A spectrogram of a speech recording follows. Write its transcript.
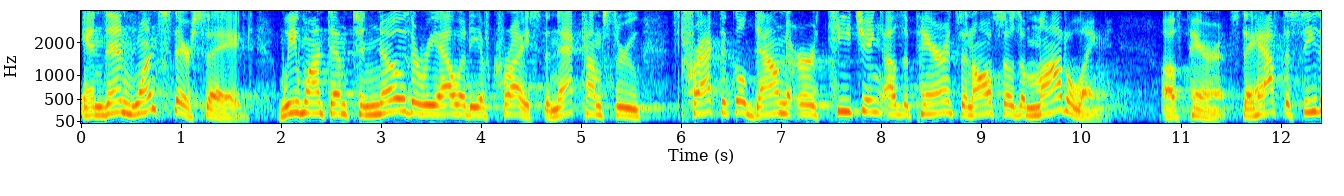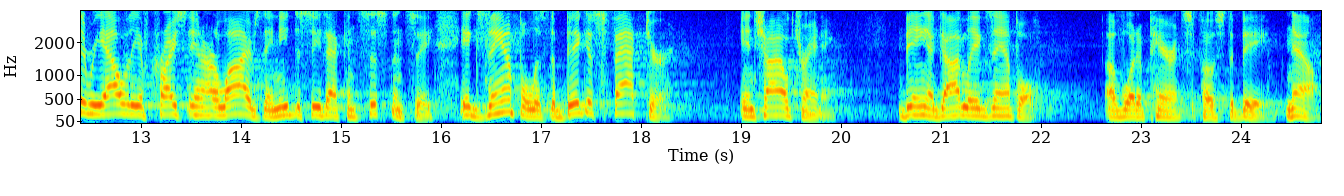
and then once they're saved, we want them to know the reality of Christ. And that comes through practical, down to earth teaching of the parents and also the modeling of parents. They have to see the reality of Christ in our lives. They need to see that consistency. Example is the biggest factor in child training, being a godly example of what a parent's supposed to be. Now,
